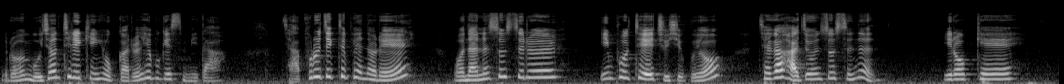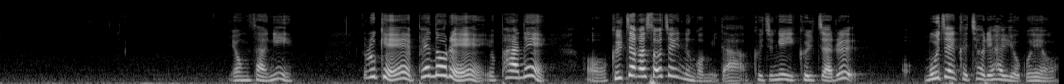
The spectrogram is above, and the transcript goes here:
이런 모션 tracking 효과를 해보겠습니다. 자, 프로젝트 패널에 원하는 소스를 임포트해 주시고요. 제가 가져온 소스는 이렇게 영상이 이렇게 패널에 판에 어, 글자가 써져 있는 겁니다. 그 중에 이 글자를 모자이크 처리하려고 해요.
